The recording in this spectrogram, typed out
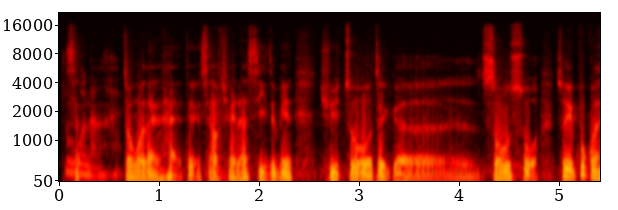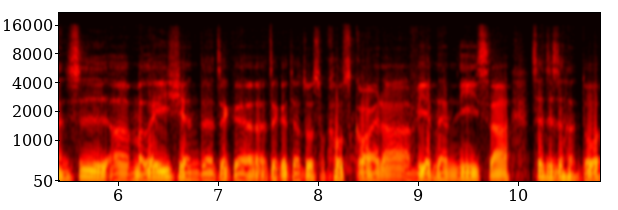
中国南海、中国南海，对，South China Sea 这边去做这个搜索，所以不管是呃 Malaysian 的这个这个叫做什么 Coast Guard 啊，Vietnamese 啊，甚至是很多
